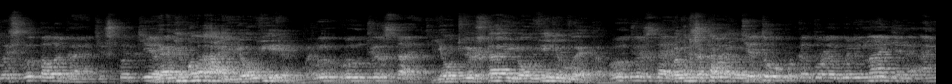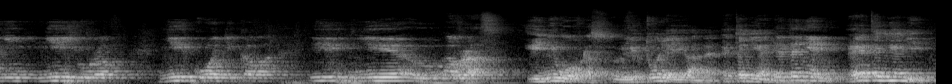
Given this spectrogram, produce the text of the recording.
То есть вы полагаете, что те... Я не полагаю, я уверен в этом. Вы, вы утверждаете, Я утверждаю, я уверен в этом. Вы утверждаете, Потому что что так- те трупы, которые были найдены, они не Юров, не Иконникова и не э, Авраз. И не образ Виктория и Анна, это не они. Это не они. Это не они.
